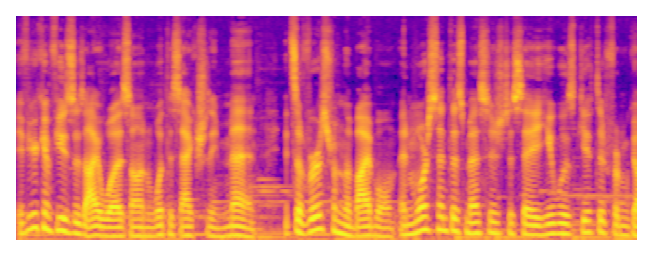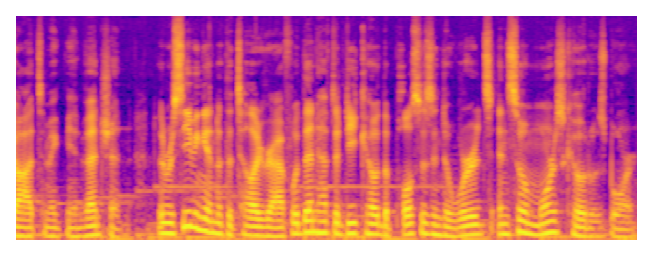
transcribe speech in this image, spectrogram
If you're confused as I was on what this actually meant, it's a verse from the Bible, and Morse sent this message to say he was gifted from God to make the invention. The receiving end of the telegraph would then have to decode the pulses into words, and so Morse code was born.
